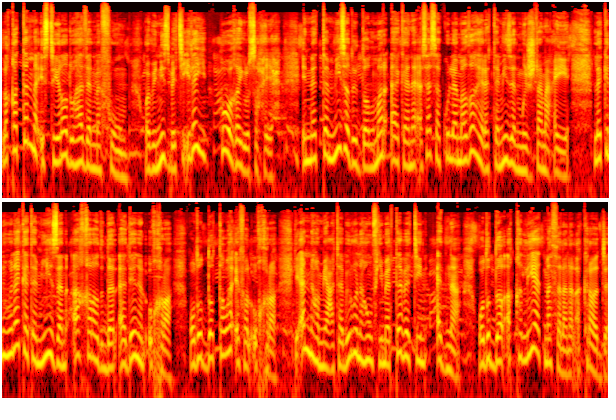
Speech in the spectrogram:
لقد تم استيراد هذا المفهوم وبالنسبة إلي هو غير صحيح. إن التمييز ضد المرأة كان أساس كل مظاهر التمييز المجتمعي. لكن هناك تمييزا آخر ضد الأديان الأخرى وضد الطوائف الأخرى لأنهم يعتبرونهم في مرتبة أدنى وضد الأقليات مثلا الأكراد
